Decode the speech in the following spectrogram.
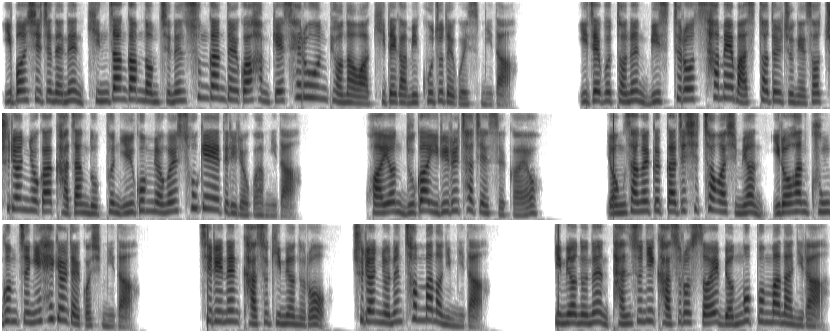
이번 시즌에는 긴장감 넘치는 순간들과 함께 새로운 변화와 기대감이 고조되고 있습니다. 이제부터는 미스트롯 3의 마스터들 중에서 출연료가 가장 높은 7명을 소개해드리려고 합니다. 과연 누가 1위를 차지했을까요? 영상을 끝까지 시청하시면 이러한 궁금증이 해결될 것입니다. 7위는 가수 김현우로 출연료는 1천만 원입니다. 김현우는 단순히 가수로서의 면모뿐만 아니라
